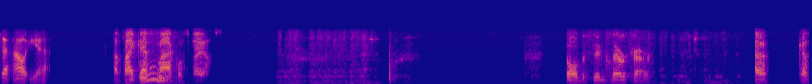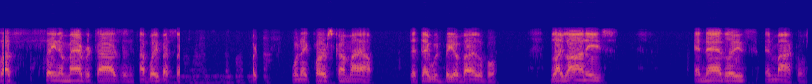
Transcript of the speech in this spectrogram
sent out yet. I think that's Ooh. Michael Sales. Oh, the Sinclair car. because I've seen them advertising. I believe I seen when they first come out that they would be available. Leilani's and Natalie's and Michael's.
